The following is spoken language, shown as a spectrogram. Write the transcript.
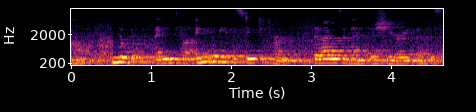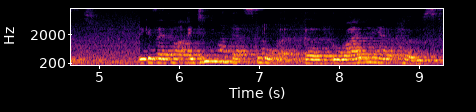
um, nobody, I didn't tell anybody at the State Department that I was a beneficiary of this lawsuit. Because I thought I didn't want that scuttlebutt of arriving at a post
